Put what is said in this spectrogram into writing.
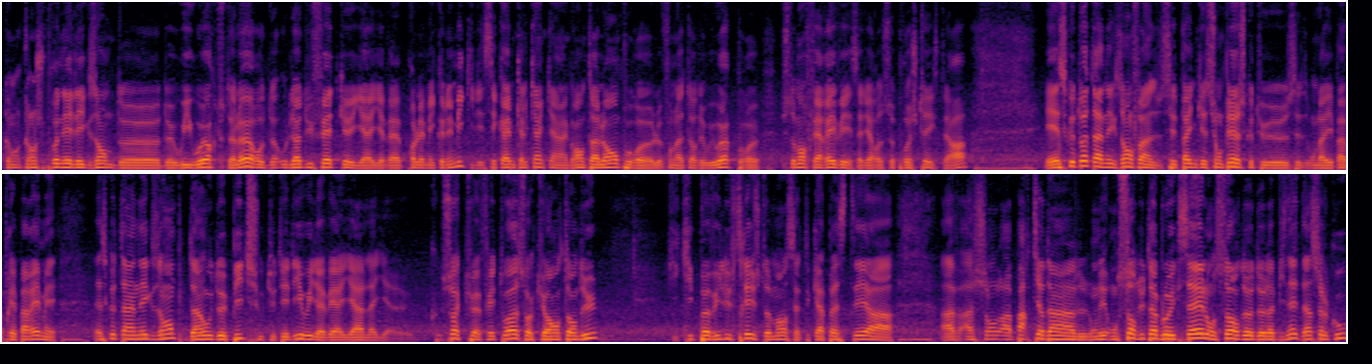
quand, je prenais l'exemple de, WeWork tout à l'heure, au- au-delà du fait qu'il y, avait un problème économique, c'est quand même quelqu'un qui a un grand talent pour euh, le fondateur de WeWork pour euh, justement faire rêver, c'est-à-dire euh, se projeter, etc. Et est-ce que toi, tu as un exemple, enfin, c'est pas une question piège, que tu, on n'avait pas préparé, mais est-ce que tu as un exemple d'un ou deux pitchs où tu t'es dit, oui, il y avait, soit que tu as fait toi, soit que tu as entendu, qui peuvent illustrer justement cette capacité à, On, sort du tableau Excel, on sort de, la business, d'un seul coup,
